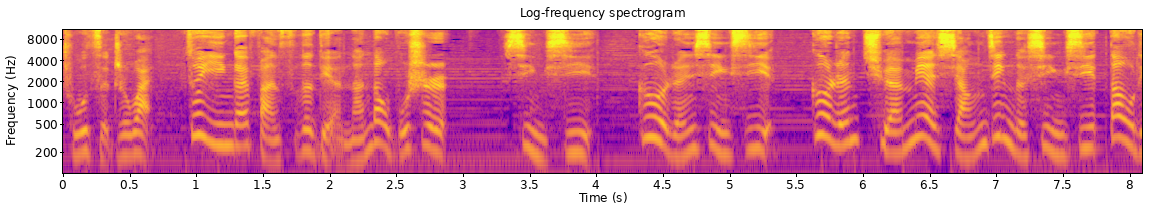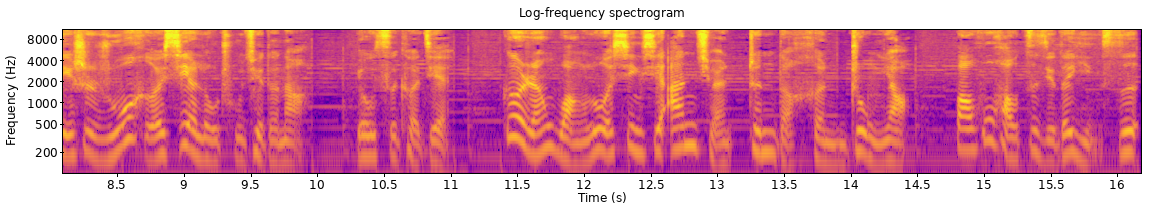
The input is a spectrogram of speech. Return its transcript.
除此之外，最应该反思的点，难道不是信息、个人信息、个人全面详尽的信息到底是如何泄露出去的呢？由此可见，个人网络信息安全真的很重要，保护好自己的隐私，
